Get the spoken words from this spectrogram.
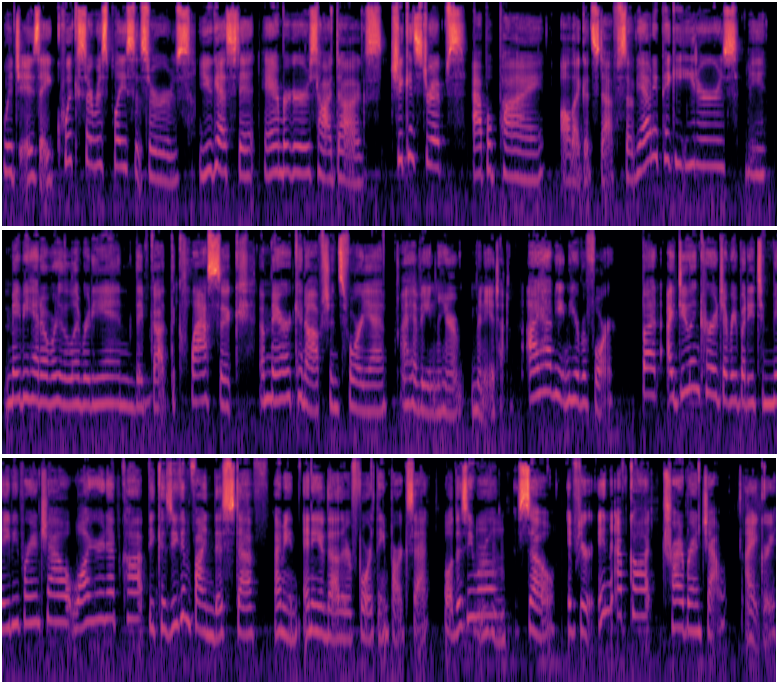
which is a quick service place that serves, you guessed it, hamburgers, hot dogs, chicken strips, apple pie, all that good stuff. So if you have any picky eaters, Me. maybe head over to the Liberty Inn. They've got the classic American options for you. I have eaten here many a time. I have eaten here before. But I do encourage everybody to maybe branch out while you're in Epcot because you can find this stuff. I mean, any of the other four theme parks at Walt Disney mm-hmm. World. So if you're in Epcot, try to branch out. I agree.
